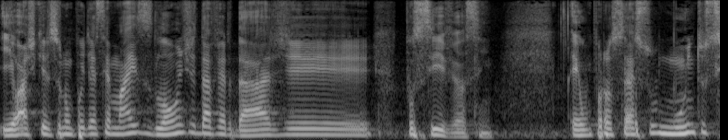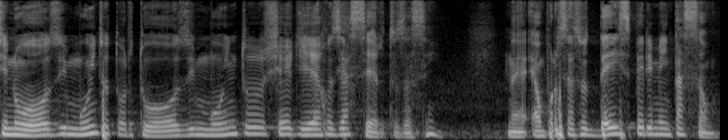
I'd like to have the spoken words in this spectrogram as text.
E eu acho que isso não podia ser mais longe da verdade possível, assim. É um processo muito sinuoso e muito tortuoso e muito cheio de erros e acertos, assim. Né? É um processo de experimentação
